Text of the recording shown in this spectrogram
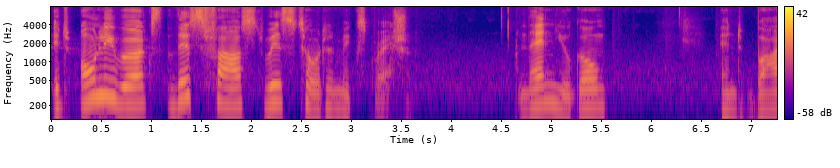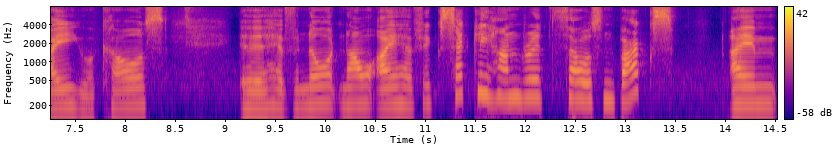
it only works this fast with total mixed ration. And then you go and buy your cows. Uh, have no now I have exactly hundred thousand bucks. I'm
